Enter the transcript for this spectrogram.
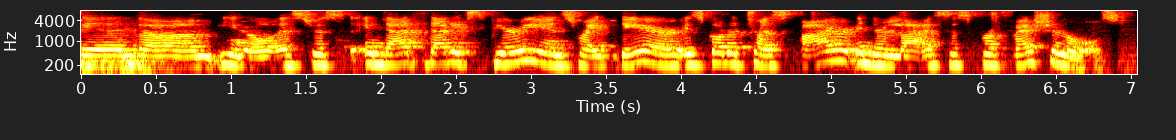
and um, you know it's just and that that experience right there is going to transpire in their lives as professionals.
